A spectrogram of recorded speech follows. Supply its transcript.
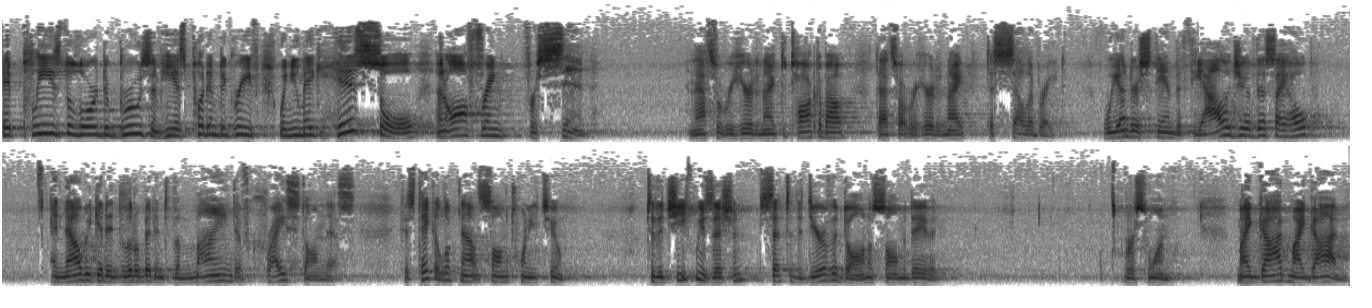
It pleased the Lord to bruise him. He has put him to grief when you make his soul an offering for sin. And that's what we're here tonight to talk about. That's what we're here tonight to celebrate. We understand the theology of this, I hope. And now we get a little bit into the mind of Christ on this. Because take a look now at Psalm 22. To the chief musician, set to the deer of the dawn, a psalm of David. Verse 1 My God, my God,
